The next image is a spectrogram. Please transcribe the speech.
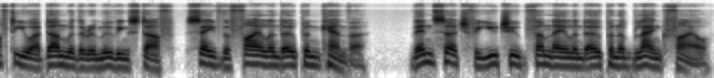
After you are done with the removing stuff, save the file and open Canva. Then search for YouTube thumbnail and open a blank file.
